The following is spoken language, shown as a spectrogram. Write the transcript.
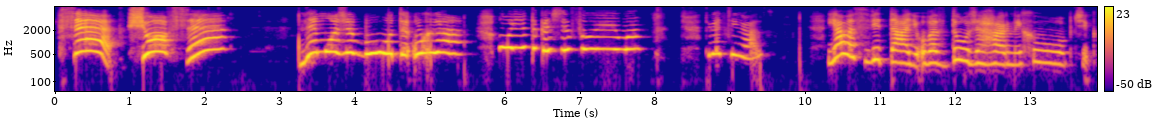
Все! Що все? Не може бути! Ура! Ой, я така щаслива! Третій раз. Я вас вітаю, у вас дуже гарний хлопчик.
